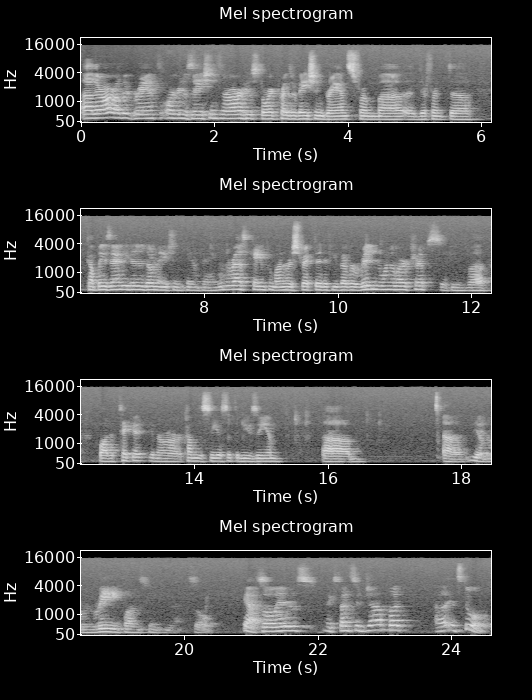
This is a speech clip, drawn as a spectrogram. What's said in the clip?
Uh, there are other grant organizations. There are historic preservation grants from uh, different uh, companies, and we did a donation campaign. And the rest came from unrestricted. If you've ever ridden one of our trips, if you've uh, bought a ticket, you know, or come to see us at the museum, um, you know, the remaining funds came from that. So yeah, so it is an expensive job, but uh, it's doable.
